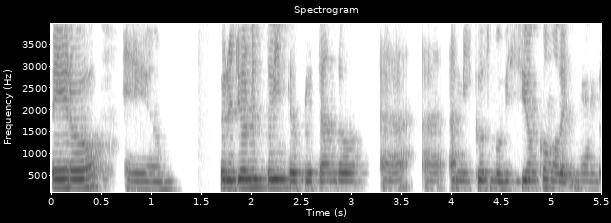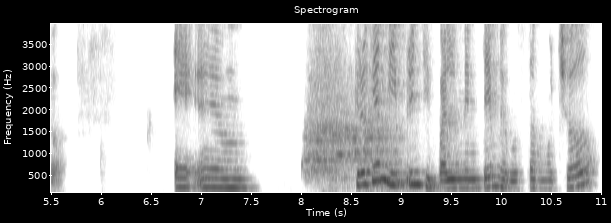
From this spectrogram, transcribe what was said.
pero, eh, pero yo lo estoy interpretando a, a, mi cosmovisión como del mundo. Eh, em, creo que a mí principalmente me gusta mucho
